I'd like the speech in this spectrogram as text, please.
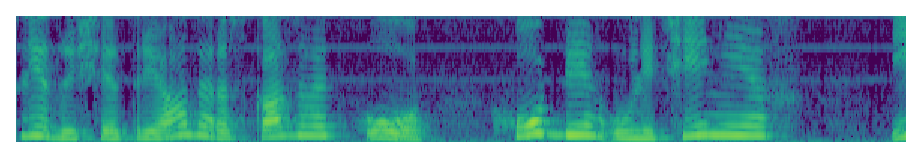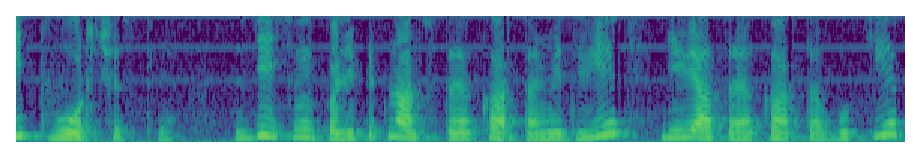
Следующая триада рассказывает о хобби, увлечениях и творчестве. Здесь выпали 15 карта медведь, 9 карта букет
